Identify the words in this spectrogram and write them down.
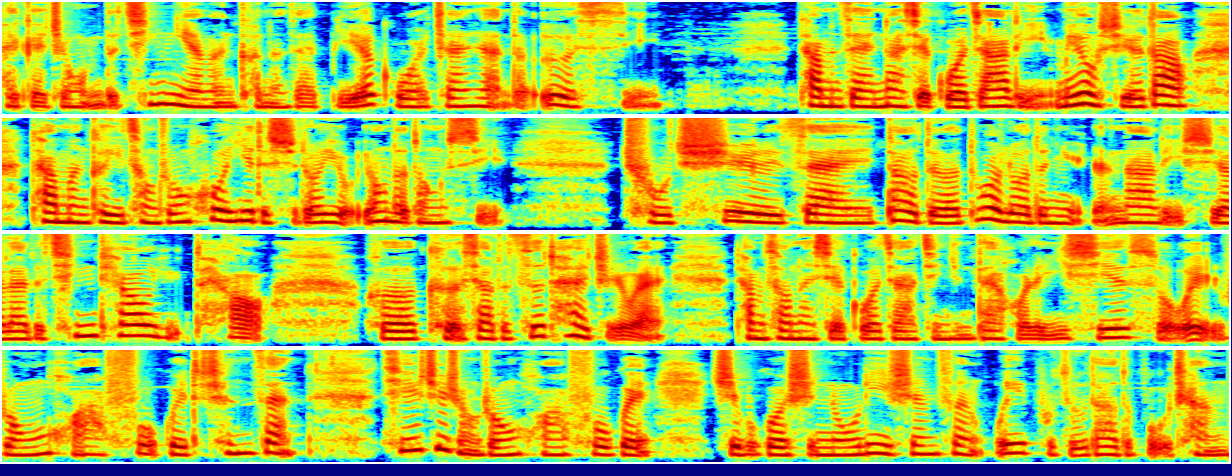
来改正我们的青年们可能在别国沾染的恶习。他们在那些国家里没有学到他们可以从中获益的许多有用的东西。除去在道德堕落的女人那里学来的轻佻语调和可笑的姿态之外，他们从那些国家仅仅带回了一些所谓荣华富贵的称赞。其实，这种荣华富贵只不过是奴隶身份微不足道的补偿，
